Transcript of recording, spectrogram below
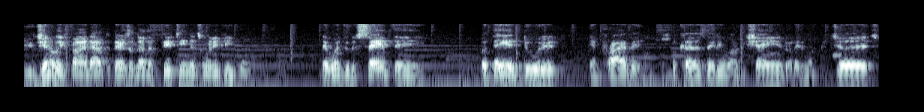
you generally find out that there's another 15 to 20 people that went through the same thing, but they endured it in private because they didn't want to be shamed or they didn't want to be judged.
